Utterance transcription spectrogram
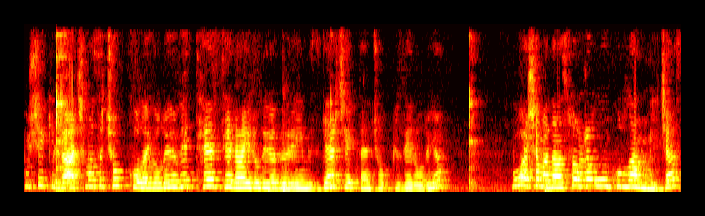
Bu şekilde açması çok kolay oluyor ve tel tel ayrılıyor böreğimiz. Gerçekten çok güzel oluyor. Bu aşamadan sonra un kullanmayacağız.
